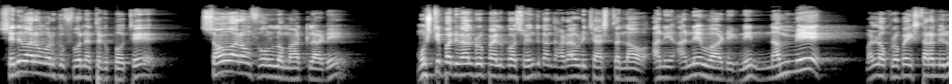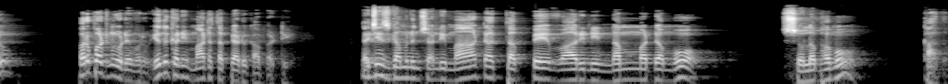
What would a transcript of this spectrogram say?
శనివారం వరకు ఫోన్ ఎత్తకపోతే సోమవారం ఫోన్లో మాట్లాడి ముష్టి పదివేల రూపాయల కోసం ఎందుకు అంత హడావిడి చేస్తున్నావు అని అనేవాడిని నమ్మే మళ్ళీ ఒక రూపాయి ఇస్తారా మీరు? పొరపాటును కూడా ఇవ్వరు. ఎందుకని? మాట తప్పాడు కాబట్టి. దయచేసి గమనించండి మాట తప్పే వారిని నమ్మడము సులభము. కాదు.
